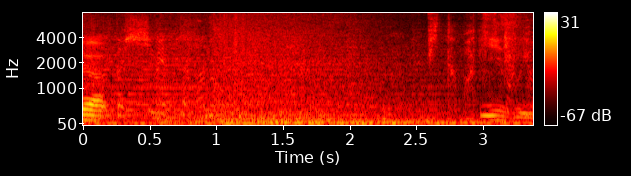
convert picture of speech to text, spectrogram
kinda easy.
